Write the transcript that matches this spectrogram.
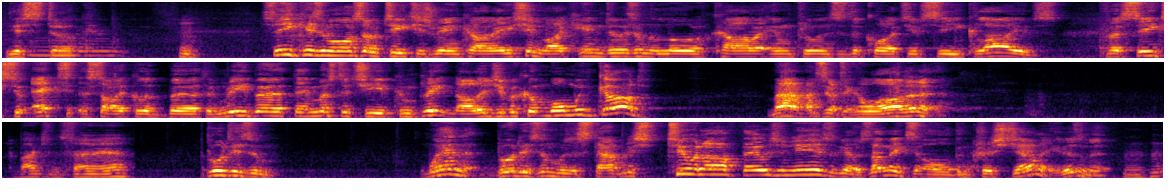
You're stuck. Sikhism also teaches reincarnation. Like Hinduism, the law of karma influences the quality of Sikh lives. For Sikhs to exit the cycle of birth and rebirth, they must achieve complete knowledge and become one with God. Man, that's going to take a while, isn't it? Imagine so, yeah. Buddhism. When Buddhism was established two and a half thousand years ago, so that makes it older than Christianity, doesn't it? Mm-hmm.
